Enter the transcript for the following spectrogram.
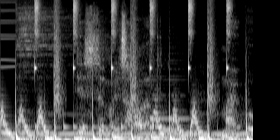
This summer is hot. My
